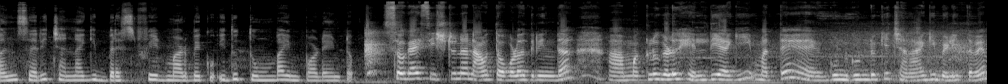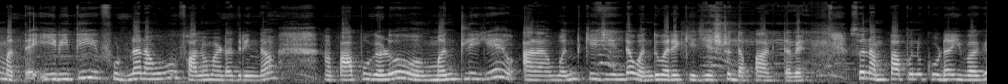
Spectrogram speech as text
ಒಂದ್ಸರಿ ಚೆನ್ನಾಗಿ ಬ್ರೆಸ್ಟ್ ಫೀಡ್ ಮಾಡಬೇಕು. ಇದು ತುಂಬ ಇಂಪಾರ್ಟೆಂಟು ಸೊ ಗೈಸ್ ಇಷ್ಟನ್ನ ನಾವು ತಗೊಳ್ಳೋದ್ರಿಂದ ಮಕ್ಕಳುಗಳು ಹೆಲ್ದಿಯಾಗಿ ಮತ್ತು ಗುಂಡು ಗುಂಡುಕ್ಕೆ ಚೆನ್ನಾಗಿ ಬೆಳೀತವೆ. ಮತ್ತು ಈ ರೀತಿ ಫುಡ್ನ ನಾವು ಫಾಲೋ ಮಾಡೋದ್ರಿಂದ ಪಾಪುಗಳು ಮಂತ್ಲಿಗೆ ಒಂದು ಕೆ ಜಿಯಿಂದ ಒಂದೂವರೆ ಕೆ ಜಿಯಷ್ಟು ದಪ್ಪ ಆಗ್ತವೆ. ಸೊ ನಮ್ಮ ಪಾಪುನು ಕೂಡ ಇವಾಗ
